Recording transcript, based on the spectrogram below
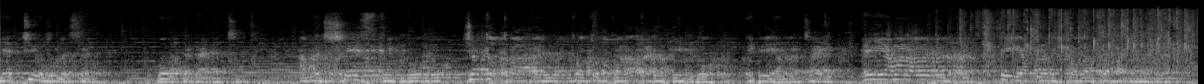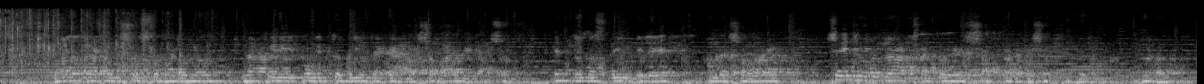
নেত্রীও বলেছেন মমতা ব্যানার্জি। আমরা শেষ দেখব, যত তাড়াতাড়ি, তত তাড়াতাড়ি দেখব, এটাই আমরা চাই। এই আমার আবেদন এই আপনাদের সবার সবার ভালো থাকুন, সুস্থ থাকুন রাতের এই পবিত্র দিনটাকে আমরা সবাই মিলে আসুন। হিন্দু, মুসলিম মিলে আমরা সবাই সেই রবীন্দ্রনাথ ঠাকুরের স্বপ্নটাকে সত্যি করি ধন্যবাদ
